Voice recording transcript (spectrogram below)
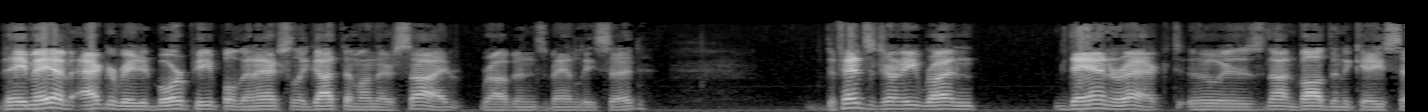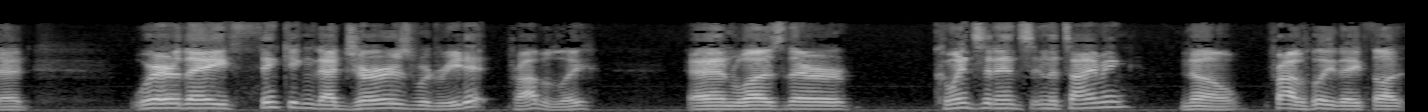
They may have aggravated more people than actually got them on their side, Robbins Manley said. Defense attorney Ron Dan Recht, who is not involved in the case, said, Were they thinking that jurors would read it? Probably. And was there coincidence in the timing? No. Probably they thought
